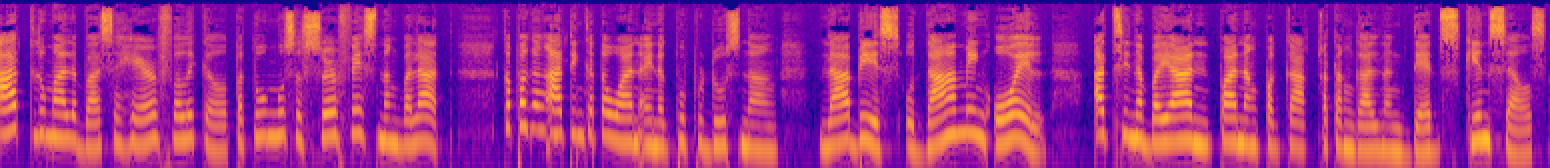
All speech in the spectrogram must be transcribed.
at lumalabas sa hair follicle patungo sa surface ng balat. Kapag ang ating katawan ay nagpuproduce ng labis o daming oil, at sinabayan pa ng pagkakatanggal ng dead skin cells,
